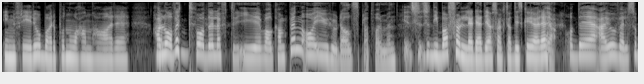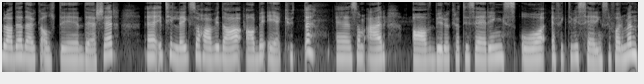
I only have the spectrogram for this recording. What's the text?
innfrir jo bare på noe han har, eh, har lovet. Både løfter i valgkampen og i Hurdalsplattformen. Så, så de bare følger det de har sagt at de skal gjøre? Ja, og det er jo vel så bra det. Det er jo ikke alltid det skjer. Eh, I tillegg så har vi da ABE-kuttet, eh, som er avbyråkratiserings- og effektiviseringsreformen,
